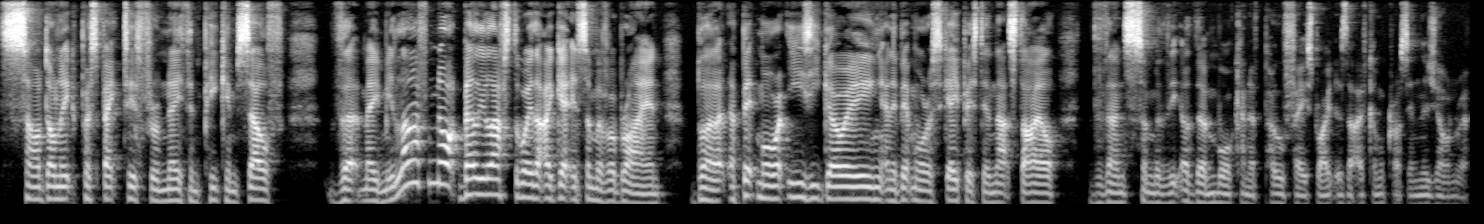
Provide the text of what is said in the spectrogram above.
sardonic perspective from Nathan Peake himself that made me laugh. Not belly laughs the way that I get in some of O'Brian, but a bit more easygoing and a bit more escapist in that style than some of the other more kind of po-faced writers that I've come across in the genre.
